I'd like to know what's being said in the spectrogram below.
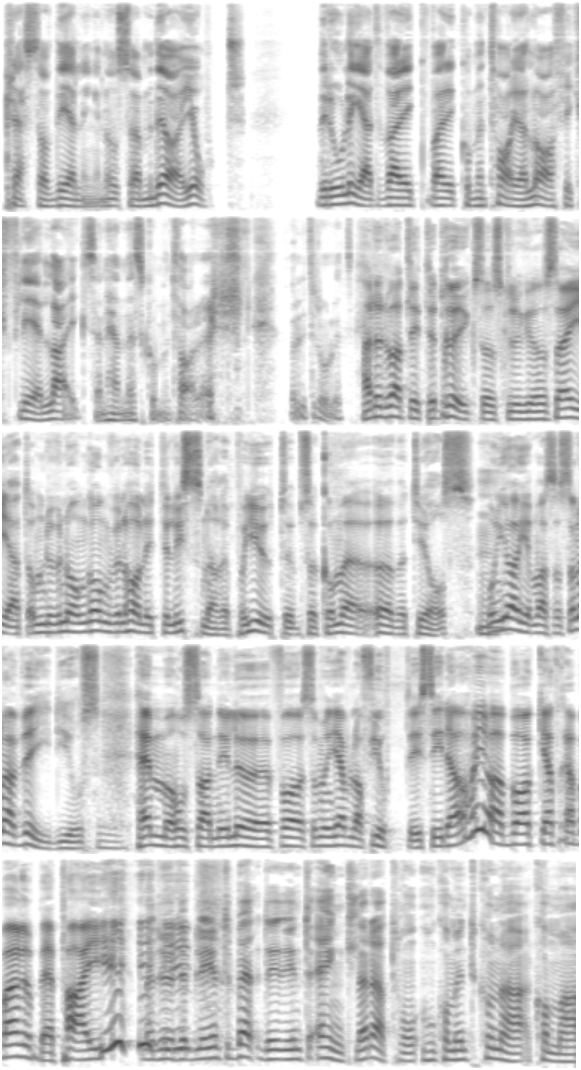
pressavdelningen. Och så, men det har jag gjort. Det roliga är att varje, varje kommentar jag la fick fler likes än hennes kommentarer. Var lite roligt. Hade du varit lite dryg så skulle du kunna säga att om du någon gång vill ha lite lyssnare på YouTube så kom över till oss. Hon Mm. gör ju massa sådana här videos hemma hos Annie Lööf som en jävla fjuttis. Idag har jag bakat rabarberpaj. Men du, det blir ju inte, det är ju inte enklare att hon, hon kommer inte kunna komma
